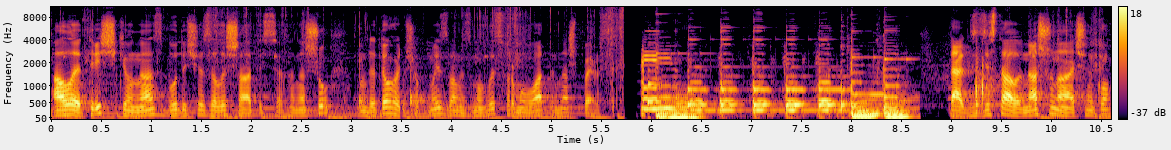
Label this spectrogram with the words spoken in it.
Але трішки у нас буде ще залишатися ганашу для того, щоб ми з вами змогли сформувати наш персик. Так, дістали нашу начинку.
